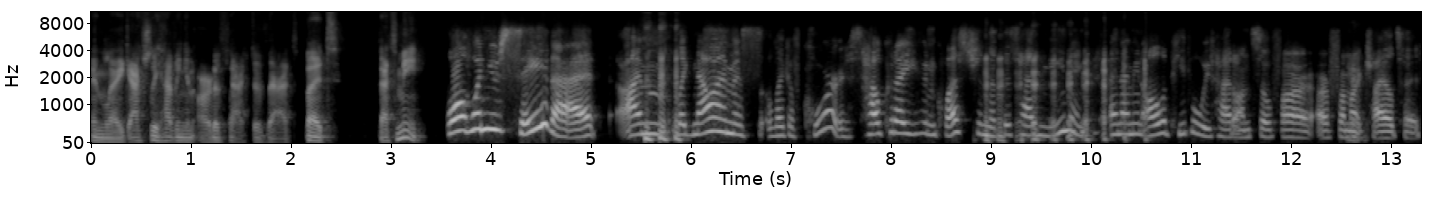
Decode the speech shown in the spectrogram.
and like actually having an artifact of that. But that's me. Well, when you say that, I'm like now I'm as like of course. How could I even question that this had meaning? And I mean all the people we've had on so far are from yeah. our childhood.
